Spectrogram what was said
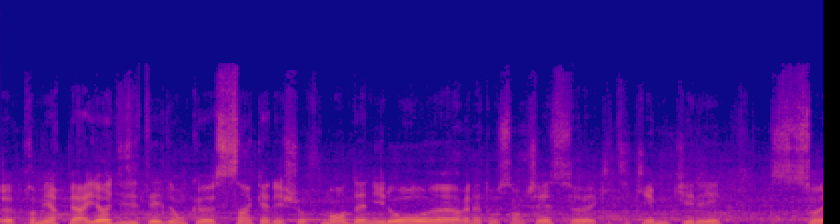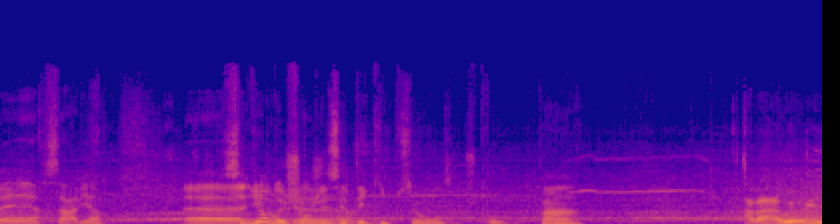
euh, première période, ils étaient donc 5 à l'échauffement Danilo, euh, Renato Sanchez, euh, Ekitike, Mukiele, Soler, Sarabia. Euh, c'est dur de changer euh, cette équipe, ce 11, je trouve. Enfin, Ah bah oui, oui,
